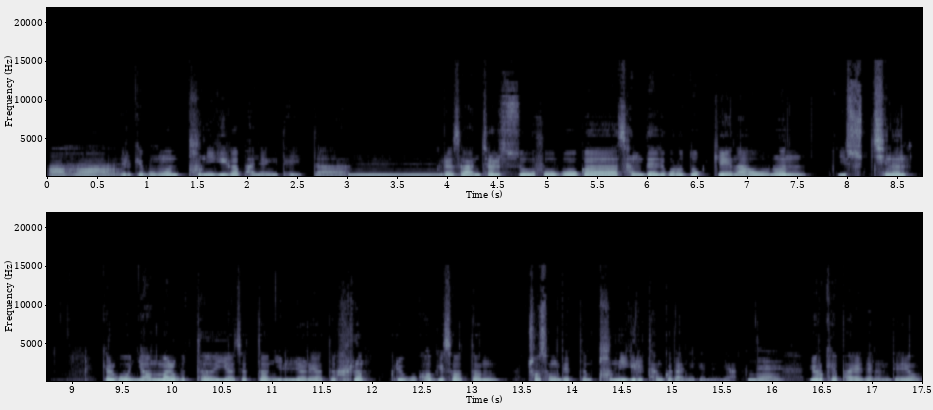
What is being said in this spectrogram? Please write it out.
아하. 이렇게 보면 분위기가 반영이 돼 있다. 음. 그래서 안철수 후보가 상대적으로 높게 나오는 이 수치는 결국은 연말부터 이어졌던 일련의 어떤 흐름 그리고 거기서 어떤 조성됐던 분위기를 탄 것 아니겠느냐. 네. 이렇게 봐야 되는데요.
